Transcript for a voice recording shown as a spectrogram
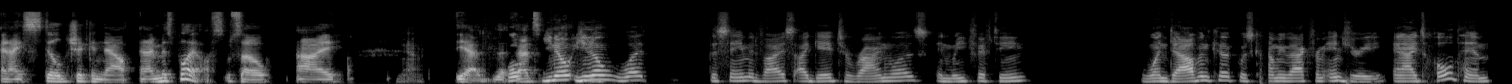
and I still chickened out and I missed playoffs. So I, yeah, yeah, th- well, that's you know, you know what the same advice I gave to Ryan was in week 15 when Dalvin Cook was coming back from injury. And I told him,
